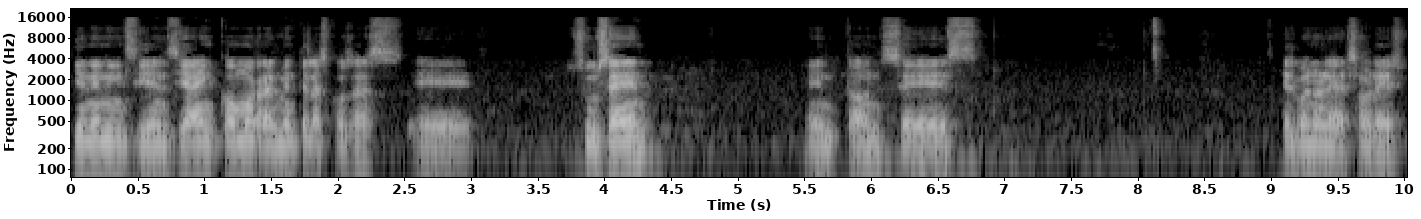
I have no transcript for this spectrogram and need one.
tienen incidencia en cómo realmente las cosas eh, suceden. Entonces, es bueno leer sobre eso.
